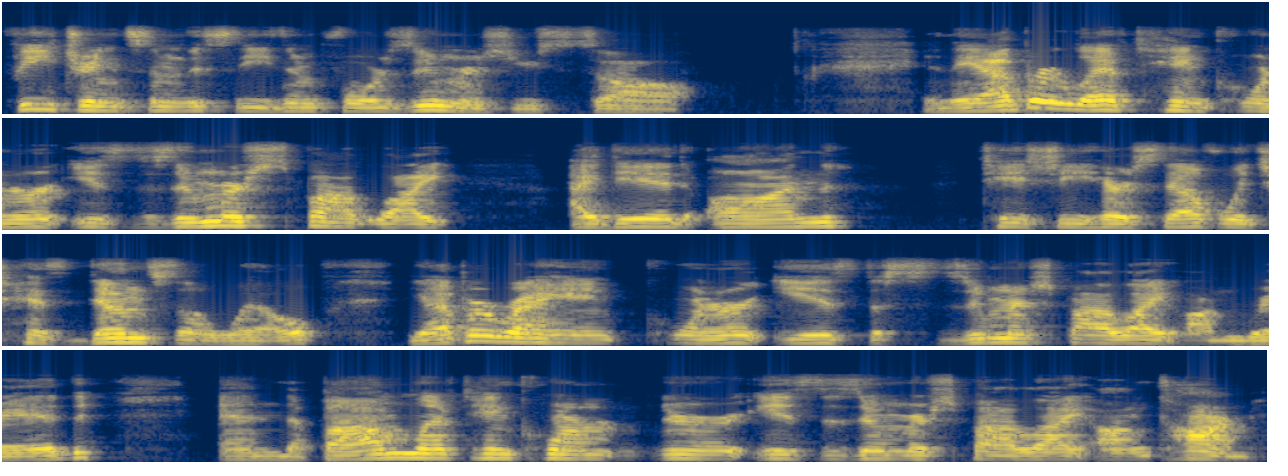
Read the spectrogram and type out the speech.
featuring some of the season 4 Zoomers you saw. In the upper left hand corner is the Zoomer Spotlight I did on Tishy herself, which has done so well. The upper right hand corner is the Zoomer Spotlight on Red, and the bottom left hand corner is the Zoomer Spotlight on Carmen.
